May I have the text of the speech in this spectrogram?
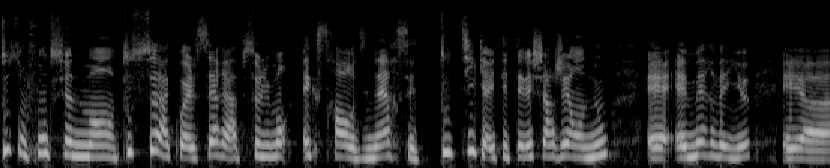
tout son fonctionnement, tout ce à quoi elle sert est absolument extraordinaire. Cet outil qui a été téléchargé en nous est, merveilleux et, euh,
